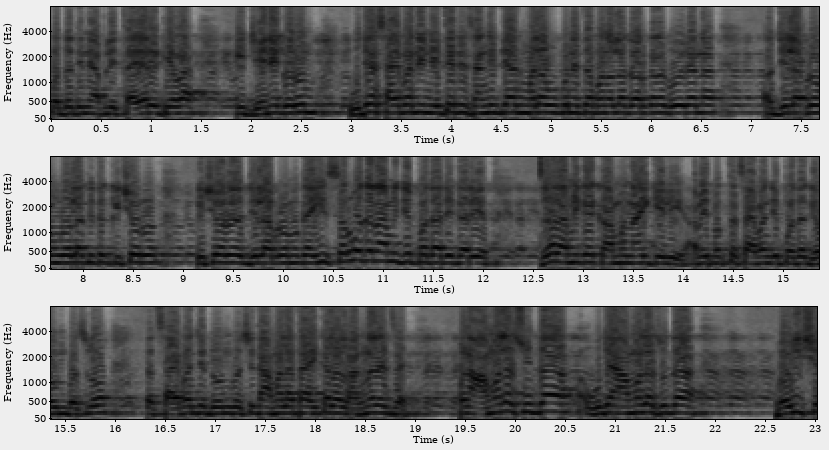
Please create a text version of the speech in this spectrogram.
पद्धतीने आपली तयारी ठेवा की जेणेकरून उद्या साहेबांनी नेत्यांनी सांगितले आज मला उपनेता बनवला द्वारकानाथ भोईरांना जिल्हा प्रमुख बोलला तिथं किशोर किशोर जिल्हा प्रमुख आहे. ही सर्वजण आम्ही जे पदाधिकारी आहेत जर आम्ही काही कामं नाही केली आम्ही फक्त साहेबांची पदं घेऊन बसलो तर साहेबांच्या दोन गोष्टी तर आम्हाला आता ऐकायला लागणारच आहे. पण आम्हाला सुद्धा उद्या आम्हाला सुद्धा भविष्य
